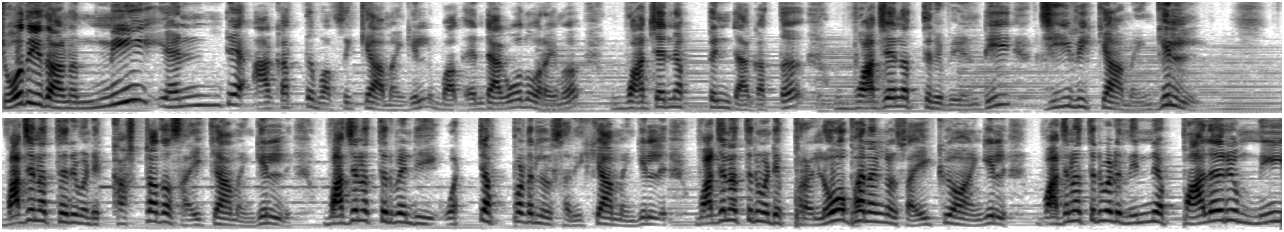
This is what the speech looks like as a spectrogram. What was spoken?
ചോദ്യം ഇതാണ് നീ എന്റെ അകത്ത് വസിക്കാമെങ്കിൽ എന്റെ അകം എന്ന് പറയുമ്പോൾ വചനത്തിന്റെ അകത്ത് വചനത്തിന് വേണ്ടി ജീവിക്കാമെങ്കിൽ വചനത്തിന് വേണ്ടി കഷ്ടത സഹിക്കാമെങ്കിൽ വചനത്തിന് വേണ്ടി ഒറ്റപ്പെടൽ സഹിക്കാമെങ്കിൽ വചനത്തിന് വേണ്ടി പ്രലോഭനങ്ങൾ സഹിക്കുകയാണെങ്കിൽ വചനത്തിന് വേണ്ടി നിന്നെ പലരും നീ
